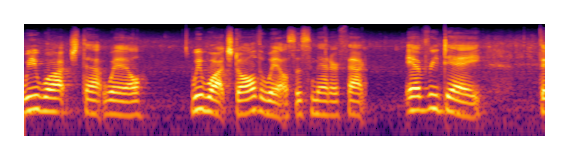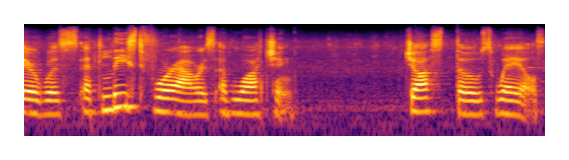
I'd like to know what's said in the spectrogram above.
We watched that whale. We watched all the whales, as a matter of fact. Every day there was at least four hours of watching just those whales.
